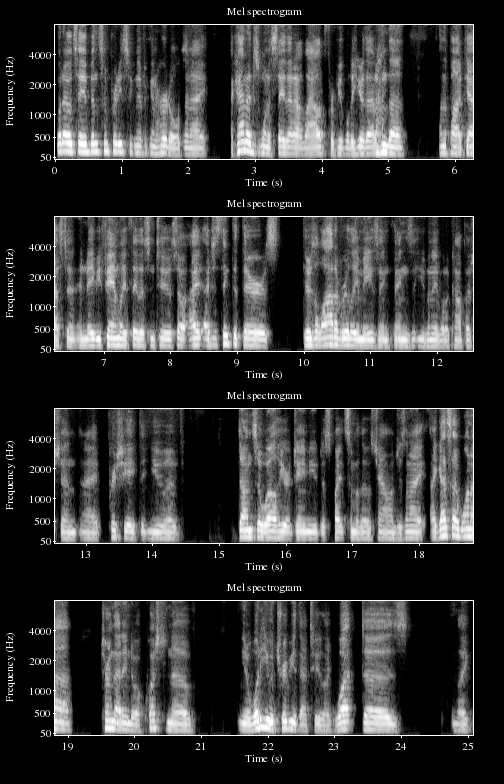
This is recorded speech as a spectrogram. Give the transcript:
what I would say have been some pretty significant hurdles. And I, I kind of just want to say that out loud for people to hear that on the on the podcast and, and maybe family if they listen to. So I, I, just think that there's there's a lot of really amazing things that you've been able to accomplish, and, and I appreciate that you have done so well here at JMU despite some of those challenges. And I, I guess I want to turn that into a question of, you know, what do you attribute that to? Like, what does like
